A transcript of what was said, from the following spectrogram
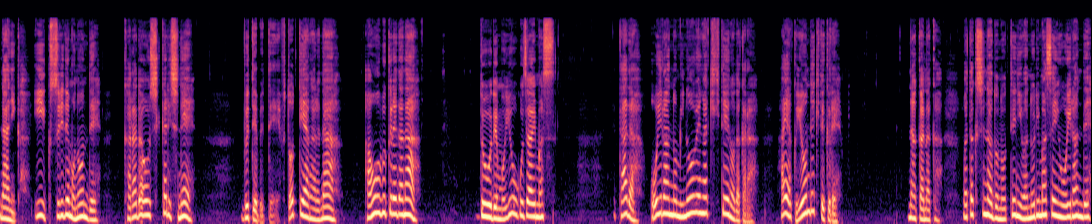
何かいい薬でも飲んで体をしっかりしねえ。ブテブテ太ってやがるな。青ぶくれだな。どうでもようございます。ただ、花魁の身の上が聞きてえのだから、早く呼んできてくれ。なかなか私などの手には乗りませんを選んで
